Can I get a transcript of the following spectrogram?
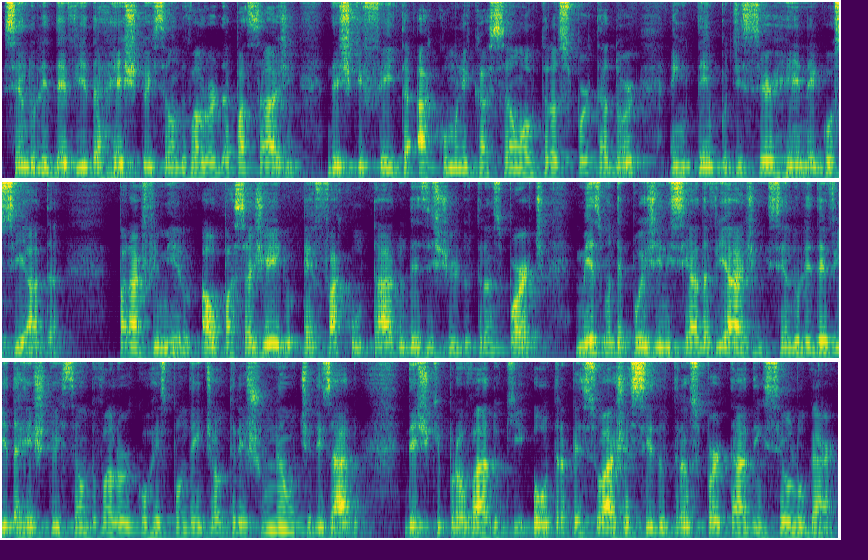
sendo-lhe devida a restituição do valor da passagem, desde que feita a comunicação ao transportador em tempo de ser renegociada. Parágrafo 1. Ao passageiro é facultado desistir do transporte mesmo depois de iniciada a viagem, sendo-lhe devida a restituição do valor correspondente ao trecho não utilizado, desde que provado que outra pessoa haja sido transportada em seu lugar.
